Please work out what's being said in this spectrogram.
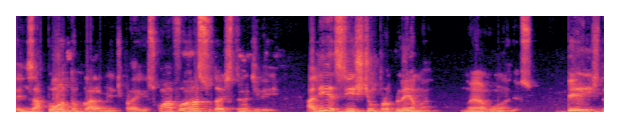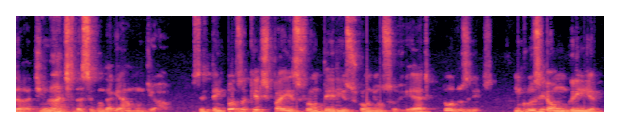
eles apontam claramente para isso, com o avanço da extrema-direita. Ali existe um problema, não é, Anderson, desde a, de antes da Segunda Guerra Mundial. Você tem todos aqueles países fronteiriços com a União Soviética, todos eles, inclusive a Hungria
